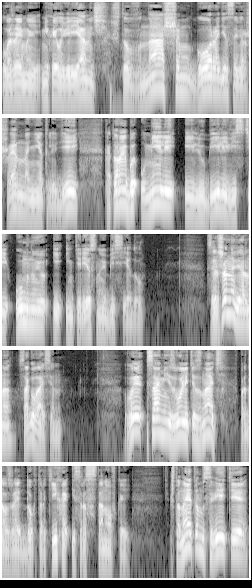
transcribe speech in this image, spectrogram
уважаемый Михаил Аверьяныч, что в нашем городе совершенно нет людей, которые бы умели и любили вести умную и интересную беседу». «Совершенно верно, согласен». «Вы сами изволите знать», — продолжает доктор тихо и с расстановкой, «что на этом свете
